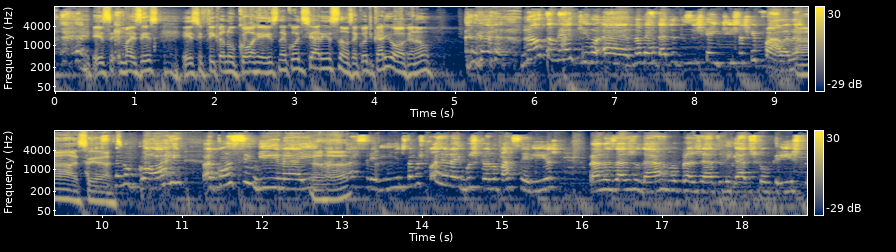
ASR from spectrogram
esse, mas esse, esse fica no corre, esse não é cor de cearense, não, isso é cor de carioca, não? não, também aqui, é, na verdade, é dos skatistas que fala, né? Ah, certo. A gente não corre para conseguir, né? Aí, uhum. parcerias, estamos correndo aí buscando parcerias para nos ajudar no projeto Ligados com Cristo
